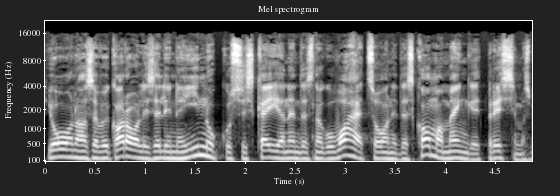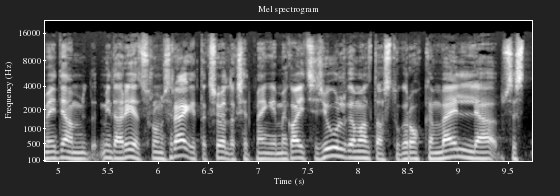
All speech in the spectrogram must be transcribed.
Joonase või Karoli selline innukus siis käia nendes nagu vahetsoonides ka oma mängijaid pressimas, me ei tea, mida riietusruumis räägitakse, öeldakse, et mängime kaitses julgemalt, astuge rohkem välja, sest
